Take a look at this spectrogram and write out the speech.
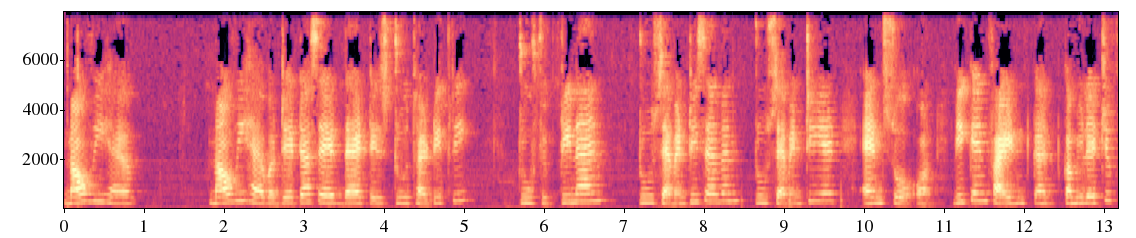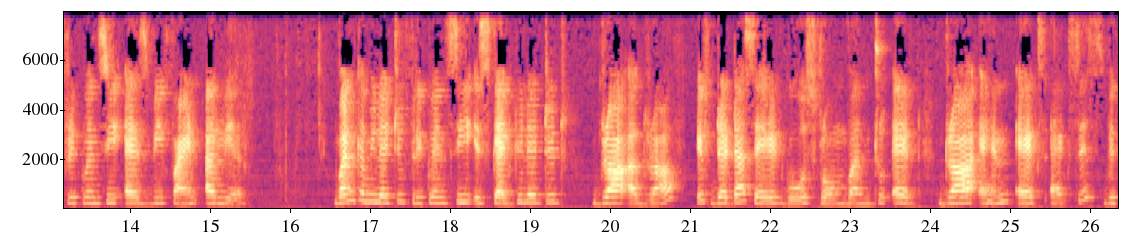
Now we have now we have a data set that is 233, 259, 277, 278 and so on. We can find cumulative frequency as we find earlier. One cumulative frequency is calculated. Draw a graph. If data set goes from 1 to 8, draw an x-axis with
